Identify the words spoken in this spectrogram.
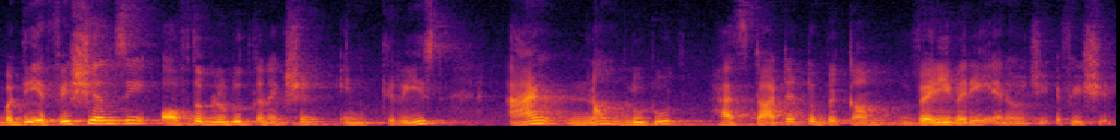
but the efficiency of the Bluetooth connection increased and now Bluetooth has started to become very very energy efficient.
